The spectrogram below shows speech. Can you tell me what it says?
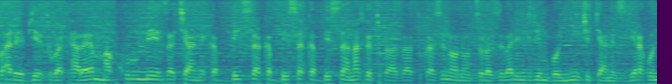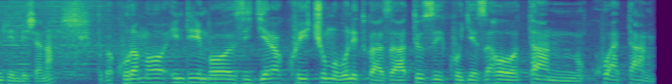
twarebye tugatara amakuru neza cyane kabisa kabisa kabisa. Natwe tukaza tukazinononsora ziba ari indirimbo nyinshi cyane zigera ku ndirimbo ijana tugakuramo indirimbo zigera ku icumi ubundi tukaza tuzikugezaho tanu kwa tanu.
